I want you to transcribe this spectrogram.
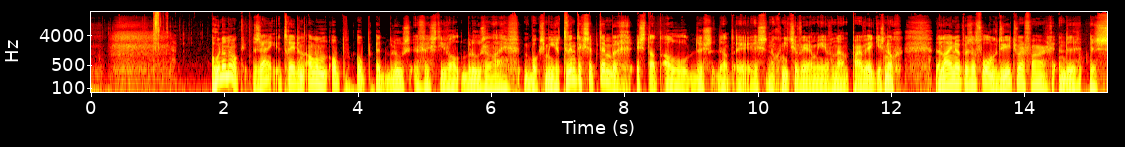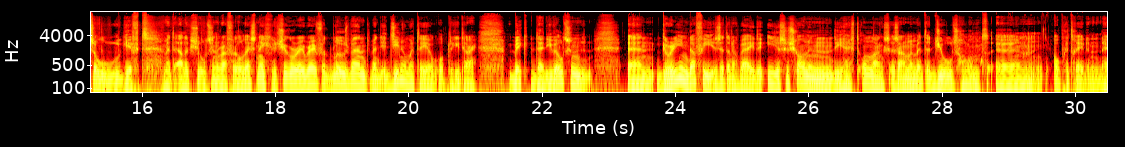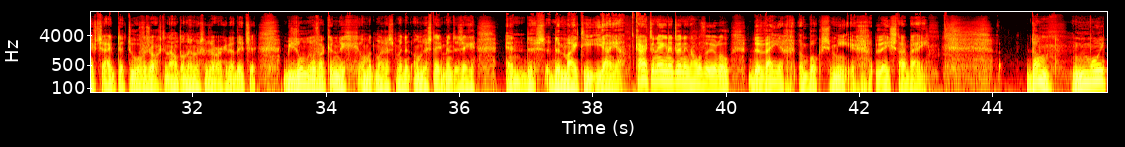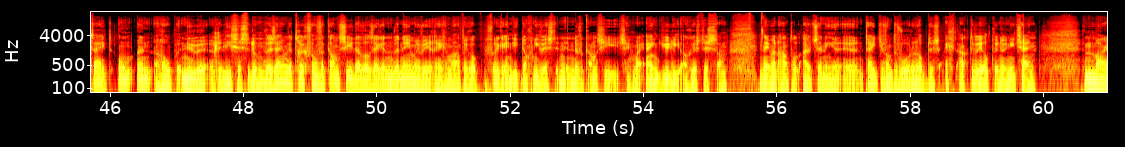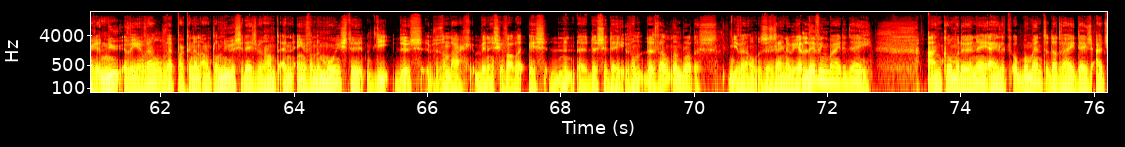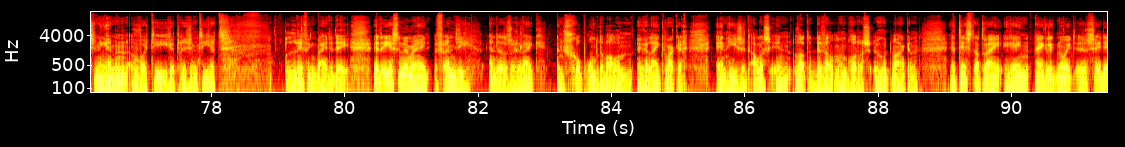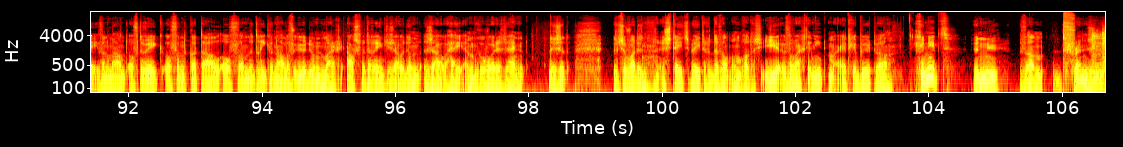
Hoe dan ook, zij treden allen op op het Blues Festival Blues Live Boxmeer. 20 september is dat al, dus dat is nog niet zo ver meer vandaan. Een paar weekjes nog. De line-up is als volgt. G. Far en de Soul Gift met Alex Schultz en Raphael Westnig. Sugar Ray Rayford Blues Band met Gino Matteo op de gitaar. Big Daddy Wilson en Green Duffy zit er nog bij. De Ierse schonen, die heeft onlangs samen met Jules Holland uh, opgetreden. Heeft uit de tour verzorgd een aantal nummers verzorgen. Dat deed ze bijzonder vakkundig, om het maar eens met een understatement te zeggen. En dus de Mighty Yaya. Kaarten 29,5 euro. De Weijerbox meer. Wees daarbij. Dan mooie tijd om een hoop nieuwe releases te doen. We zijn weer terug van vakantie. Dat wil zeggen, we nemen weer regelmatig op. Voor degene die het nog niet wist, in, de vakantie, zeg maar eind juli, augustus, dan nemen we een aantal uitzendingen eh, een tijdje van tevoren op. Dus echt actueel kunnen we niet zijn. Maar nu weer wel. Wij pakken een aantal nieuwe cd's bij de hand. En een van de mooiste die dus vandaag binnen is gevallen, is de, eh, de cd van de Veldman Brothers. Jawel, ze zijn er weer. Living by the Day aankomende, nee, eigenlijk op het moment dat wij deze uitzending hebben, wordt die gepresenteerd. Living by the Day. Het eerste nummer heet Frenzy. En dat is gelijk een schop onder de ballen, gelijk wakker. En hier zit alles in wat de Veldman Brothers goed maken. Het is dat wij geen, eigenlijk nooit een CD van de maand of de week of van het kwartaal of van de drie half uur doen. Maar als we er eentje zouden doen, zou hij hem geworden zijn. Dus het, ze worden steeds beter, de Veldman Brothers. Je verwacht het niet, maar het gebeurt wel. Geniet nu van Frenzy.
